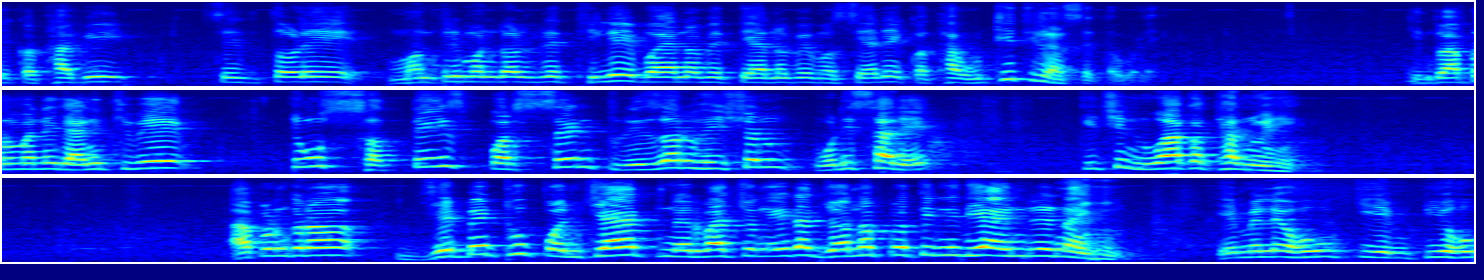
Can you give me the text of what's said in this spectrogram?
ଏ କଥା ବି ସେ ଯେତେବେଳେ ମନ୍ତ୍ରିମଣ୍ଡଳରେ ଥିଲେ ବୟାନବେ ତେୟାନବେ ମସିହାରେ କଥା ଉଠିଥିଲା ସେତେବେଳେ किंतु आपण मैंने जानते जो सतैश परसेंट रिजर्वेशन ओडार किसी नुआ कथा नुहे आपणकर जेबेठू पंचायत निर्वाचन यहाँ जनप्रतिनिधि आईन में ना एम एल ए हो कि एमपी हो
